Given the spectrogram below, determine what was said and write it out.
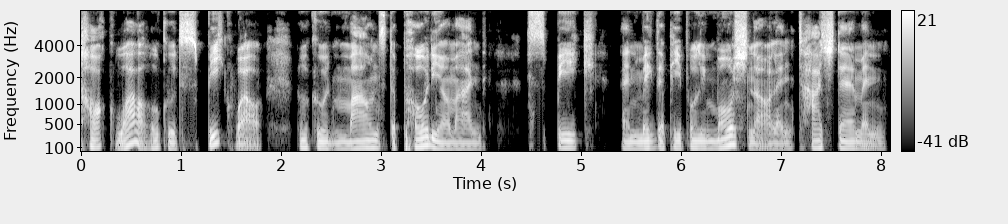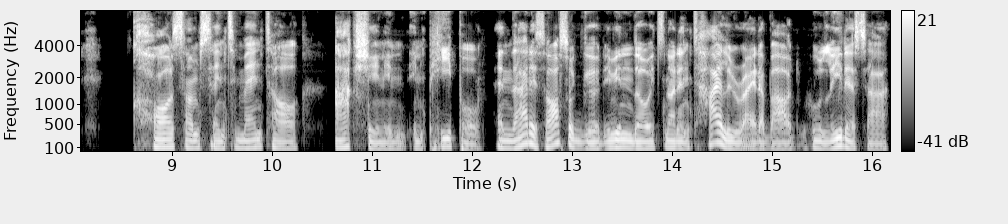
talk well, who could speak well, who could mount the podium and speak and make the people emotional and touch them and cause some sentimental action in, in people. And that is also good, even though it's not entirely right about who leaders are.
